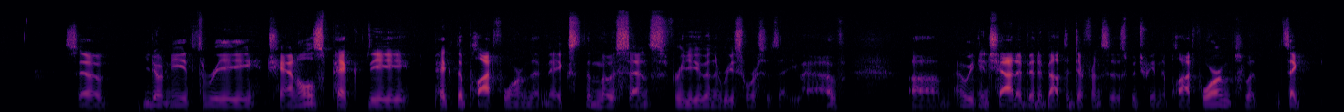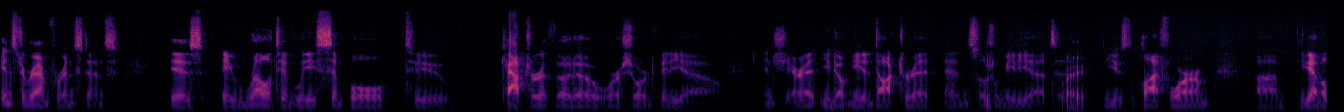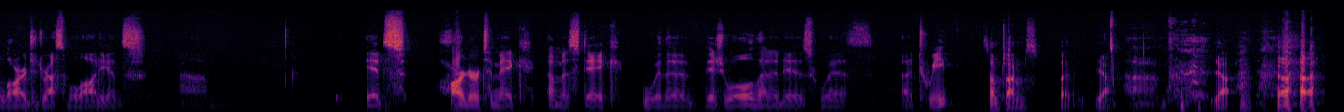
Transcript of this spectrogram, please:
So you don't need three channels. Pick the pick the platform that makes the most sense for you and the resources that you have. Um, and we can chat a bit about the differences between the platforms. But it's like Instagram, for instance, is a relatively simple to capture a photo or a short video and share it. You don't need a doctorate in social media to right. use the platform. Um, you have a large addressable audience. It's harder to make a mistake with a visual than it is with a tweet. Sometimes, but yeah. Um. yeah.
